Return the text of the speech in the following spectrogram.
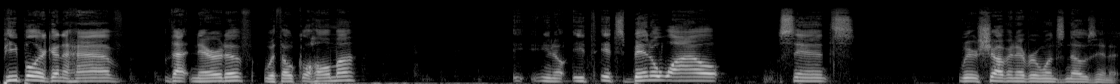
people are going to have that narrative with Oklahoma. You know, it, it's been a while since we are shoving everyone's nose in it.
